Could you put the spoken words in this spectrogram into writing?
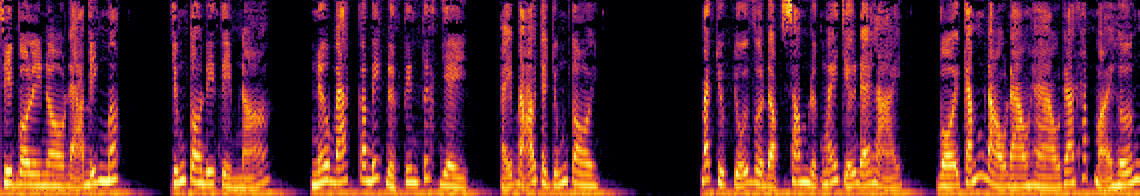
Cipollino đã biến mất. Chúng tôi đi tìm nó. Nếu bác có biết được tin tức gì, hãy báo cho chúng tôi. Bác chuột chuỗi vừa đọc xong được mấy chữ để lại, vội cắm đầu đào hào ra khắp mọi hướng.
